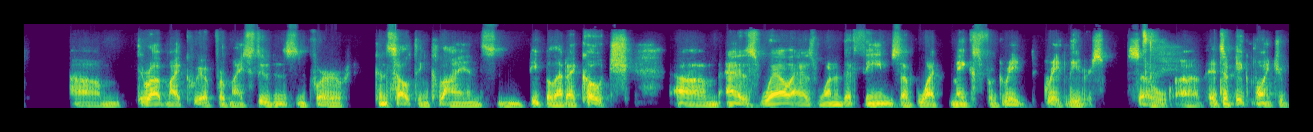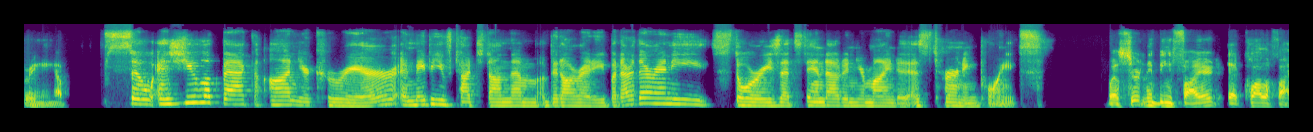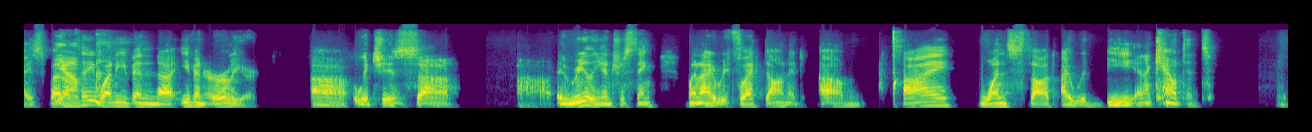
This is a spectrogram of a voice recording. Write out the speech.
um, throughout my career for my students and for consulting clients and people that I coach, um, as well as one of the themes of what makes for great great leaders. So uh, it's a big point you're bringing up. So, as you look back on your career, and maybe you've touched on them a bit already, but are there any stories that stand out in your mind as turning points? Well, certainly being fired uh, qualifies, but yeah. I'll tell you one even uh, even earlier, uh, which is uh, really interesting when I reflect on it. Um, I once thought I would be an accountant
